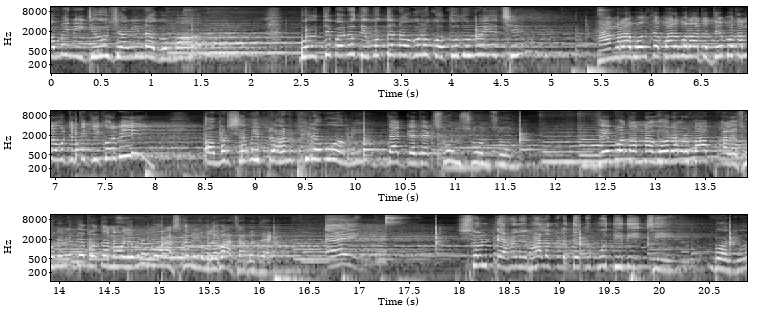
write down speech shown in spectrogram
আমি নিজেও জানি না গো মা। বলতে পারো দেবতানগর কত দূর হয়েছে আমরা বলতে পারব না তো দেবতানগর যেতে কি করবি? আমার স্বামী প্রাণ ফিরাবো আমি। দেখ গে দেখ শুন শুন শুন। দেবতানগর আমার বাপ কালে শুনিনি দেবতানগর যাবে মোরা স্বামীকে বলে বাঁচাবে দেখ। এই শুনতে আমি ভালো করে তোকে বুদ্ধি দিচ্ছি। বলো।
